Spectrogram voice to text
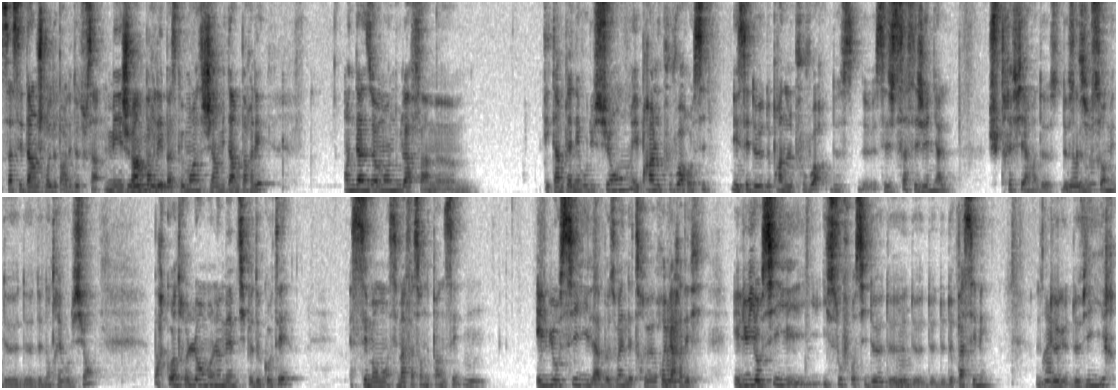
ça c'est dangereux de parler de tout ça, mais je vais Non, en parler parce que moi j'ai envie d'en parler. On est dans un monde où la femme euh, est en pleine évolution et prend le pouvoir aussi. Et c'est de, de prendre le pouvoir. De, ça c'est génial. Je suis très fière de, de ce Bien que sûr. nous sommes et de, notre évolution. Par contre, l'homme, on le met un petit peu de côté. C'est mon- c'est ma façon de penser. Hmm. Et lui aussi, il a besoin d'être regardé. Et lui aussi, il, souffre aussi de ne de, Mm. de, de, de pas s'aimer, de, Ouais. de vieillir.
